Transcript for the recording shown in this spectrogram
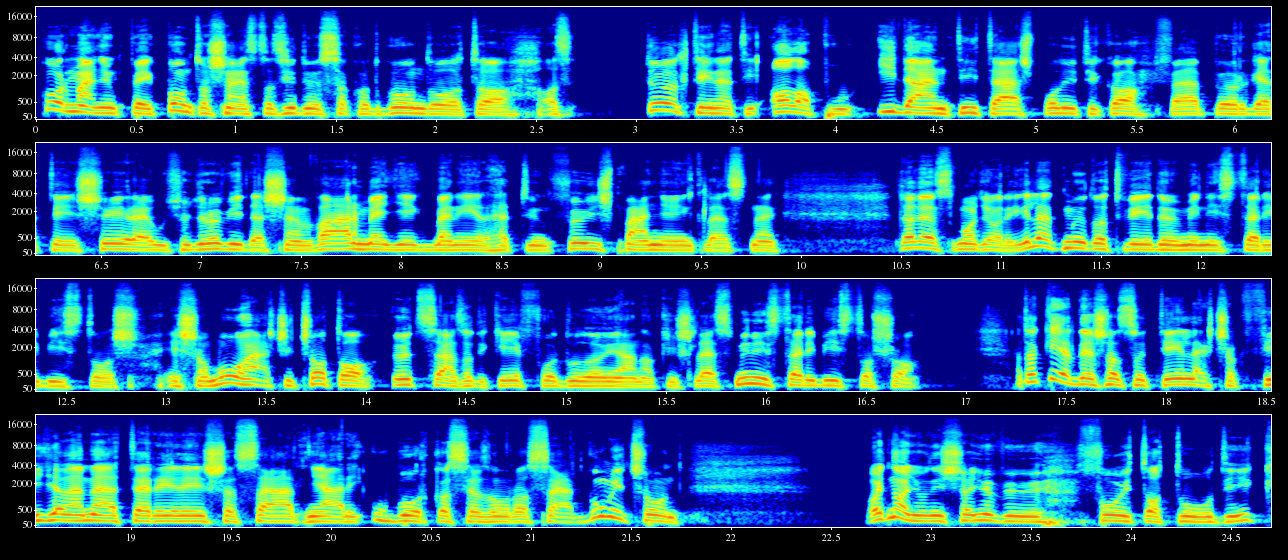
Kormányunk pedig pontosan ezt az időszakot gondolta az történeti alapú identitás politika felpörgetésére, úgyhogy rövidesen vármegyékben élhetünk, főispányaink lesznek, de lesz magyar életmódot védő miniszteri biztos, és a Mohácsi csata 500. évfordulójának is lesz miniszteri biztosa. Hát a kérdés az, hogy tényleg csak figyelemelterélésre szállt nyári uborka szezonra szállt gumicsont, vagy nagyon is a jövő folytatódik,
